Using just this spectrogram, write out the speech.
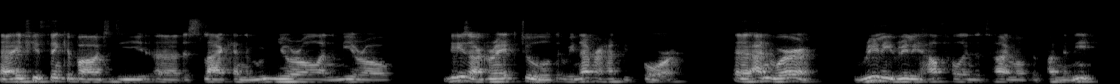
if you think about the, uh, the Slack and the Mural and the Miro, these are great tools that we never had before and were really, really helpful in the time of the pandemic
